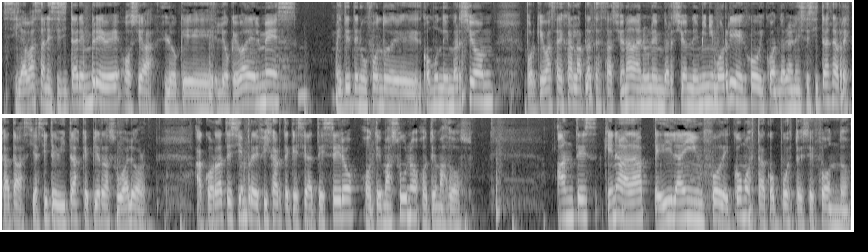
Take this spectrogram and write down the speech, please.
Si la vas a necesitar en breve, o sea, lo que, lo que va del mes, metete en un fondo común de inversión porque vas a dejar la plata estacionada en una inversión de mínimo riesgo y cuando la necesitas la rescatás y así te evitas que pierda su valor. Acordate siempre de fijarte que sea T0 o T más 1 o T más 2. Antes que nada, pedí la info de cómo está compuesto ese fondo.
